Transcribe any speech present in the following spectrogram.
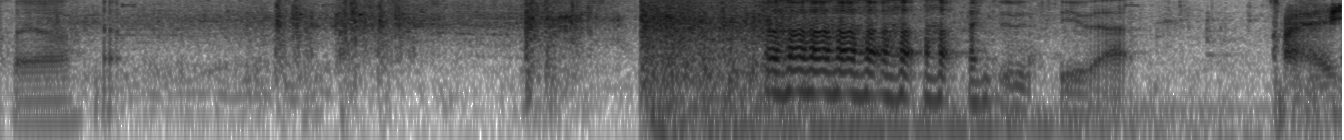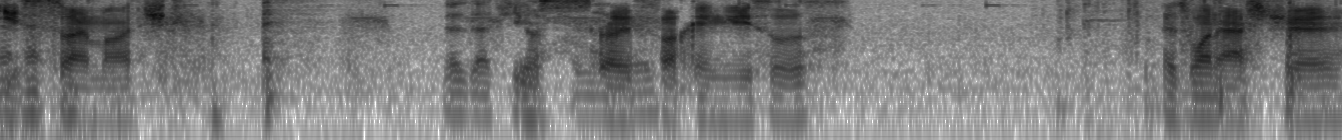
Clear. Yep. I didn't see that. I hate you so much. There's actually. You're so fucking useless. There's one Astro.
